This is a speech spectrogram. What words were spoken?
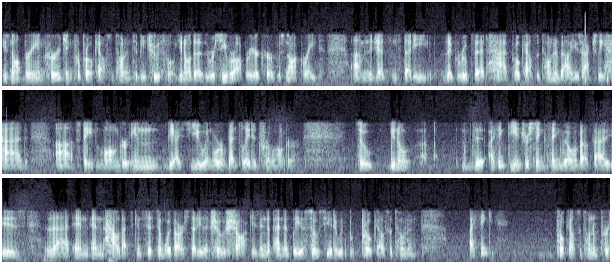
is not very encouraging for procalcitonin, to be truthful. You know, the, the receiver operator curve was not great. Um, in the Jensen study, the group that had procalcitonin values actually had uh, stayed longer in the ICU and were ventilated for longer. So, you know, the, I think the interesting thing, though, about that is that, and, and how that's consistent with our study that shows shock is independently associated with procalcitonin. I think procalcitonin per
